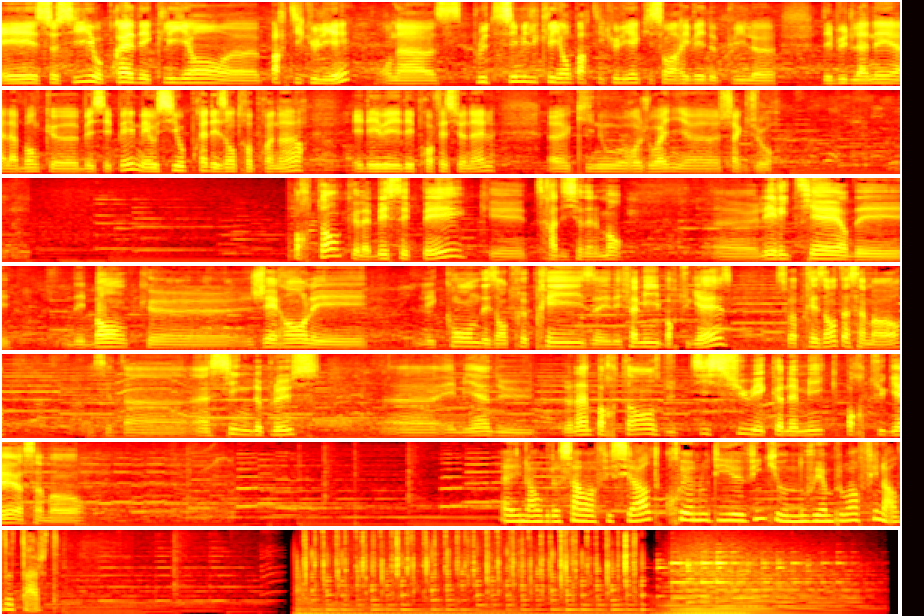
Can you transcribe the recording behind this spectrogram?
Et ceci auprès des clients euh, particuliers. On a plus de 6000 clients particuliers qui sont arrivés depuis le début de l'année à la banque BCP, mais aussi auprès des entrepreneurs et des, des professionnels qui nous rejoignent chaque jour. Important que la BCP, qui est traditionnellement l'héritière des, des, banques euh, gérant les, les, comptes des entreprises et des familles portugaises, soit présente à Saint-Maur. C'est un, un, signe de plus euh, eh bien, du, de l'importance du tissu économique portugais à Saint-Maur. A inauguração oficial decorreu no dia 21 de novembro, ao final da tarde.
